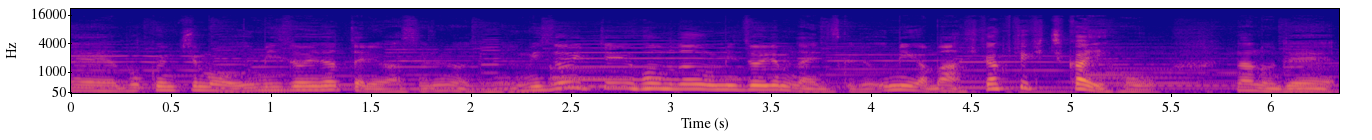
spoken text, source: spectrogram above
えー、僕ん家も海沿いだったりはするので、ね、海沿いっていうほど海沿いでもないんですけど海がまあ比較的近い方なので、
